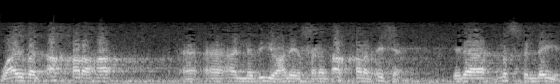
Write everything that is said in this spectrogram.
وأيضا أخرها النبي عليه الصلاة والسلام أخر العشاء إلى نصف الليل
